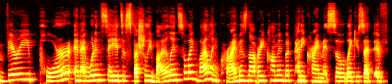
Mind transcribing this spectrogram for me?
very poor and i wouldn't say it's especially violent. So like violent crime is not very common but petty crime is. So like you said if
